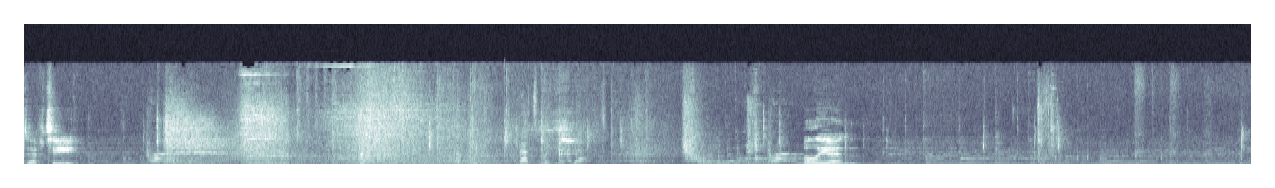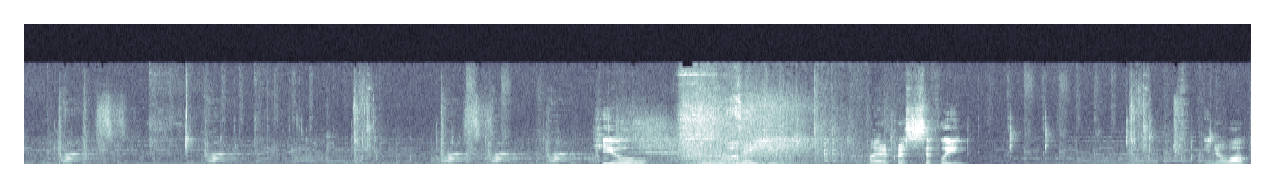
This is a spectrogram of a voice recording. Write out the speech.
Def T. That's what you get. Bullion. Heal. Thank you. Minor Crest Cethleann. You know what?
